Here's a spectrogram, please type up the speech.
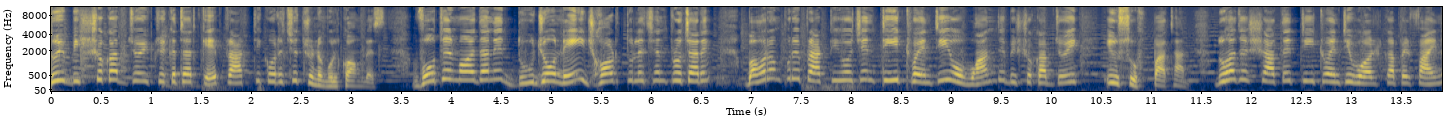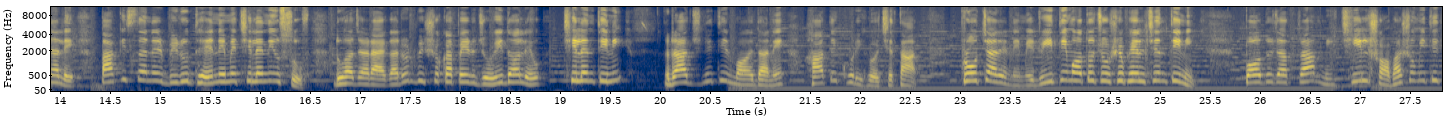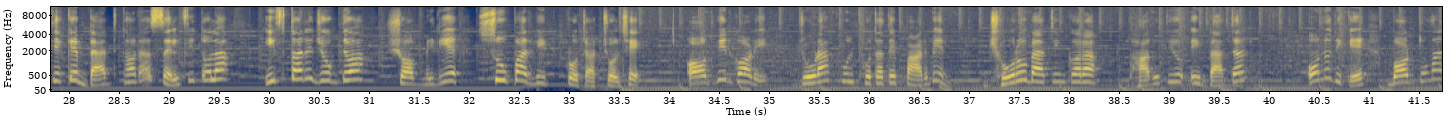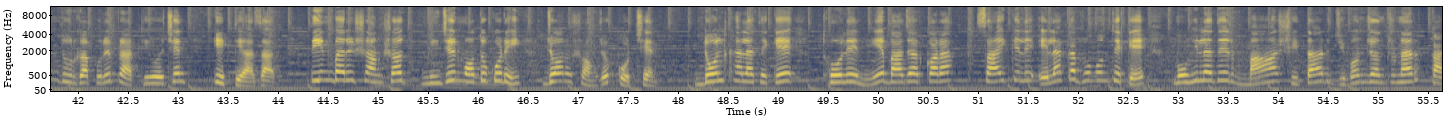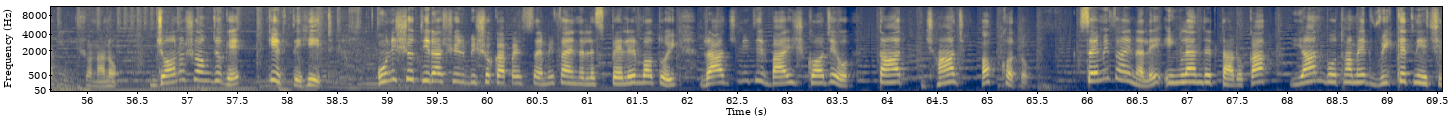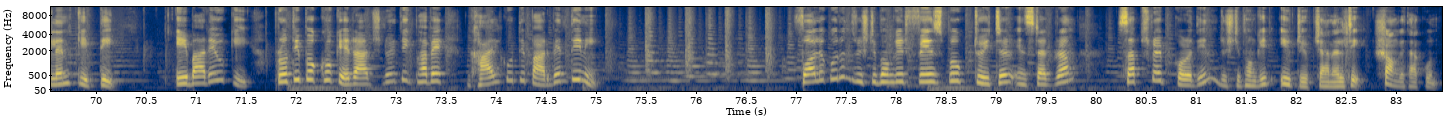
দুই বিশ্বকাপ জয়ী ক্রিকেটারকে প্রার্থী করেছে তৃণমূল কংগ্রেস। ভোটের ময়দানে দুজনেই ঝড় তুলেছেন প্রচারে। বহরমপুরে প্রার্থী হয়েছেন টি টোয়েন্টি ও ওয়ান ডে বিশ্বকাপ জয়ী ইউসুফ পাঠান। দু হাজার সাতের টি টোয়েন্টি ওয়ার্ল্ড কাপের ফাইনালে পাকিস্তানের বিরুদ্ধে নেমেছিলেন ইউসুফ। দু হাজার এগারোর বিশ্বকাপের জয়ী দলেও ছিলেন তিনি। রাজনীতির ময়দানে হাতে খড়ি হয়েছে তাঁর। প্রচারে নেমে রীতিমতো চষে ফেলছেন তিনি। পদযাত্রা, মিছিল, সভা সমিতি থেকে ব্যাট ধরা, সেলফি তোলা ইফতারে যোগ দেওয়া সব মিলিয়ে সুপারহিট প্রচার চলছে। অধীর গড়ে জোড়া ফুল ফোটাতে পারবেন ঝোড়ো ব্যাটিং করা ভারতীয় এই ব্যাটার। অন্যদিকে বর্ধমান দুর্গাপুরে প্রার্থী হয়েছেন কীর্তি আজাদ। তিনবারের সাংসদ নিজের মতো করেই জনসংযোগ করছেন। দোল খেলা থেকে থলে নিয়ে বাজার করা, সাইকেলে এলাকা ভ্রমণ থেকে মহিলাদের মা সীতার জীবন যন্ত্রণার কাহিনী শোনানো, জনসংযোগে কীর্তি হিট। উনিশশো তিরাশির বিশ্বকাপের সেমিফাইনালে স্পেলের মতোই রাজনীতির বাইশ গজেও তাঁর ঝাঁঝ অক্ষত। সেমিফাইনালে ইংল্যান্ডের তারকা ইয়ান বোথামের উইকেট নিয়েছিলেন কীর্তি। এবারেও কি প্রতিপক্ষকে রাজনৈতিকভাবে ঘায়ল করতে পারবেন তিনি? ফলো করুন দৃষ্টিভঙ্গির ফেসবুক, টুইটার, ইনস্টাগ্রাম, সাবস্ক্রাইব করে দিন দৃষ্টিভঙ্গির ইউটিউব চ্যানেলটি। সঙ্গে থাকুন।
